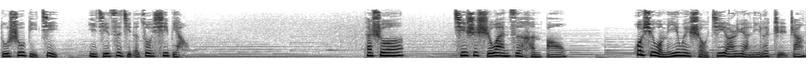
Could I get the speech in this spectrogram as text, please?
读书笔记，以及自己的作息表。他说：“其实十万字很薄，或许我们因为手机而远离了纸张，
